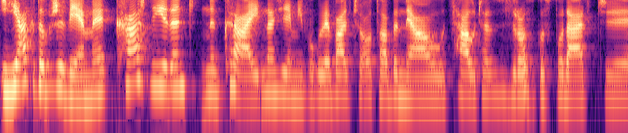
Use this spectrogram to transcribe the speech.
I jak dobrze wiemy, każdy jeden kraj na Ziemi w ogóle walczy o to, aby miał cały czas wzrost gospodarczy,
